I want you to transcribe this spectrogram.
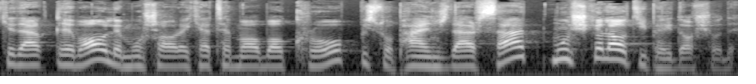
که در قبال مشارکت ما با کروپ 25 درصد مشکلاتی پیدا شده.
